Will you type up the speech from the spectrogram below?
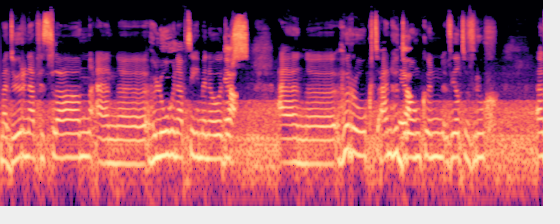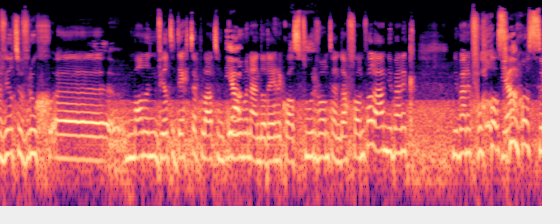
met deuren heb geslaan en eh, gelogen heb tegen mijn ouders. En eh, gerookt en gedronken, veel te vroeg. En veel te vroeg eh, mannen veel te dicht heb laten Ja. komen. En dat eigenlijk wel stoer vond. En dacht van, voilà, nu ben ik, nu ben ik volwassen of zo.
